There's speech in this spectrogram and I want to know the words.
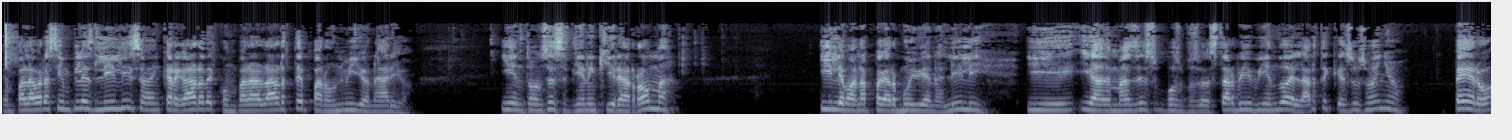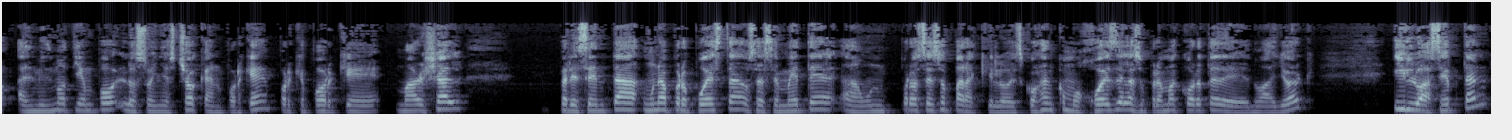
en palabras simples, Lily se va a encargar de comprar arte para un millonario. Y entonces se tienen que ir a Roma. Y le van a pagar muy bien a Lily. Y, y además de eso, pues, pues va a estar viviendo del arte, que es su sueño, pero al mismo tiempo los sueños chocan, ¿por qué? Porque, porque Marshall presenta una propuesta, o sea, se mete a un proceso para que lo escojan como juez de la Suprema Corte de Nueva York y lo aceptan.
